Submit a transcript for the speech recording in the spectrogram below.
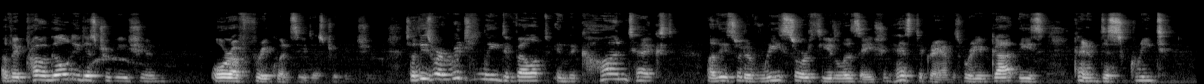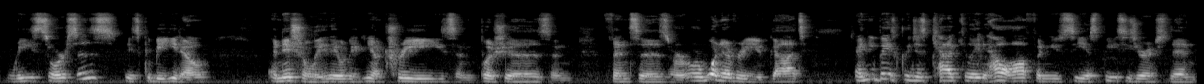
of a probability distribution or a frequency distribution. So these were originally developed in the context of these sort of resource utilization histograms, where you've got these kind of discrete resources. These could be, you know, initially they would be, you know, trees and bushes and fences or, or whatever you've got. And you basically just calculate how often you see a species you're interested in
